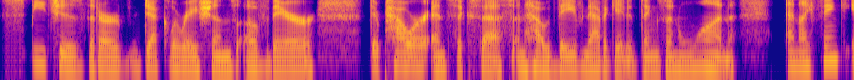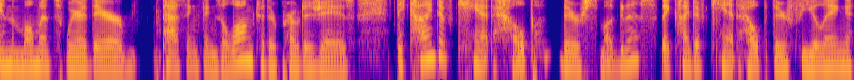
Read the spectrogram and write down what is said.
speeches that are declarations of their their power and success and how they've navigated things and won. And I think in the moments where they're passing things along to their proteges, they kind of can't help their smugness. They kind of can't help their feeling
